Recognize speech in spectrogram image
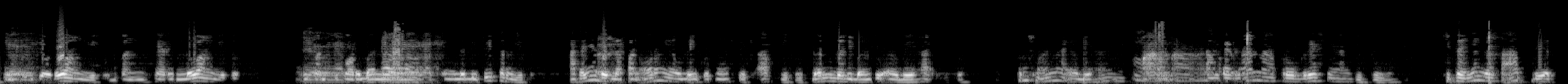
video doang gitu bukan sharing doang gitu Iya bukan si benar. korban Benar, yang, yang ada di Twitter gitu. Katanya ada 8 orang yang udah ikut mau speak up gitu dan udah dibantu LBH gitu. Terus mana LBH-nya Mana? sampai mana progresnya gitu? Kitanya nggak update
